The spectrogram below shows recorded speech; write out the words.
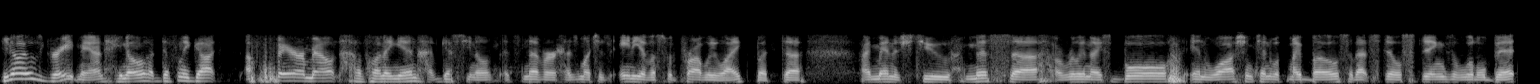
You know, it was great, man. You know, I definitely got a fair amount of hunting in. I guess you know it's never as much as any of us would probably like, but uh, I managed to miss uh, a really nice bull in Washington with my bow, so that still stings a little bit.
